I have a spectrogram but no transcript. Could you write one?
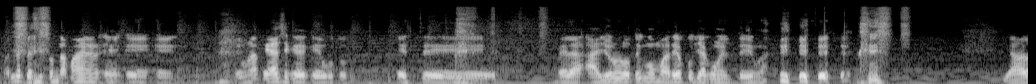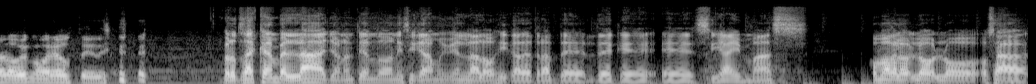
¿Cuál de pesitos nada más en, en, en, una TH que, que votó? Este, mira, a yo no lo tengo mareo ya con el tema. y ahora lo vengo mareado a ustedes. Pero tú sabes que en verdad yo no entiendo ni siquiera muy bien la lógica detrás de, que eh, si hay más como que lo, lo, o sea,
